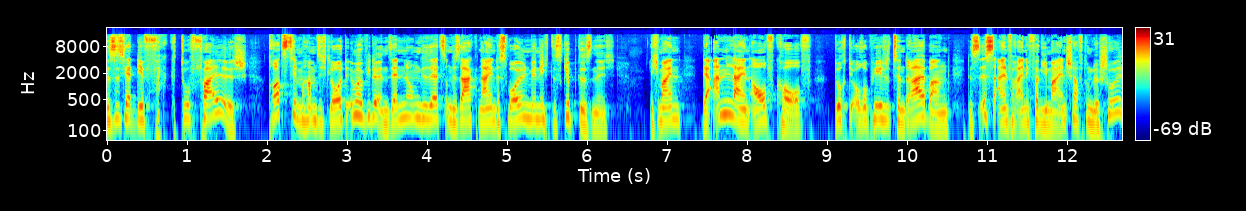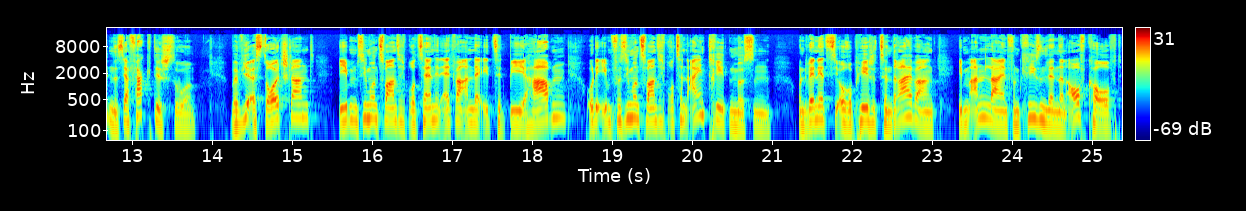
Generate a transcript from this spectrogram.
Das ist ja de facto falsch. Trotzdem haben sich Leute immer wieder in Sendungen gesetzt und gesagt, nein, das wollen wir nicht, das gibt es nicht. Ich meine, der Anleihenaufkauf durch die Europäische Zentralbank, das ist einfach eine Vergemeinschaftung der Schulden. Das ist ja faktisch so. Weil wir als Deutschland eben 27 Prozent in etwa an der EZB haben oder eben für 27 Prozent eintreten müssen. Und wenn jetzt die Europäische Zentralbank eben Anleihen von Krisenländern aufkauft,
